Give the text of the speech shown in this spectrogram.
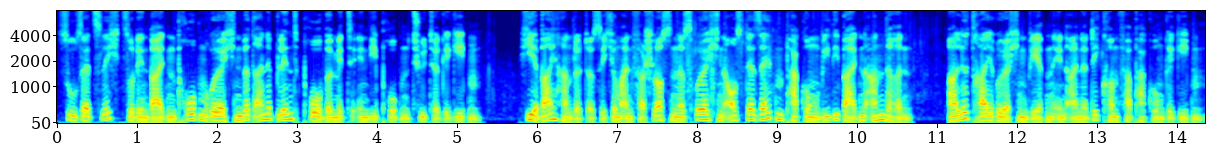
Zusätzlich zu den beiden Probenröhrchen wird eine Blindprobe mit in die Probentüte gegeben. Hierbei handelt es sich um ein verschlossenes Röhrchen aus derselben Packung wie die beiden anderen. Alle drei Röhrchen werden in eine Dekon-Verpackung gegeben.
